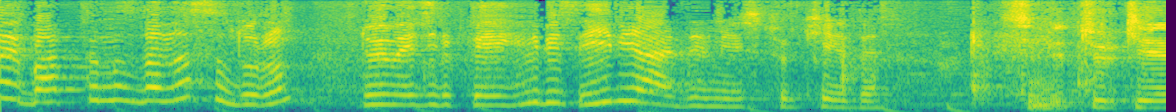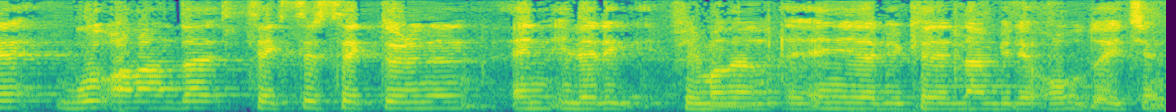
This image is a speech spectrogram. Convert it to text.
dünyada baktığımızda nasıl durum? Düğmecilikle ilgili biz iyi bir yerde miyiz Türkiye'de? Şimdi Türkiye bu alanda tekstil sektörünün en ileri firmaların en ileri ülkelerinden biri olduğu için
